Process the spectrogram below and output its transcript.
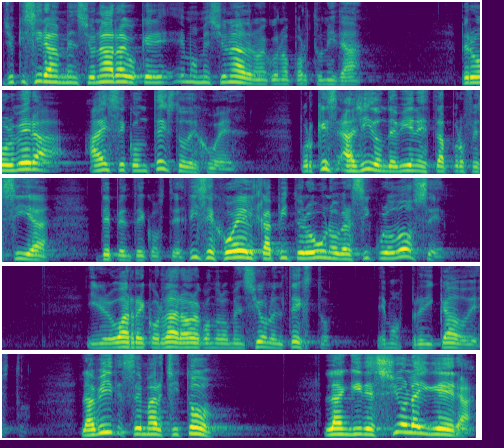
Yo quisiera mencionar algo que hemos mencionado en alguna oportunidad, pero volver a, a ese contexto de Joel, porque es allí donde viene esta profecía de Pentecostés. Dice Joel capítulo 1, versículo 12, y lo va a recordar ahora cuando lo menciono el texto, hemos predicado de esto. La vid se marchitó, languideció la higuera,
